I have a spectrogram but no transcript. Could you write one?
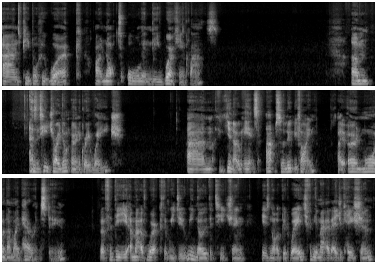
and people who work are not all in the working class. Um, as a teacher, I don't earn a great wage. Um, you know, it's absolutely fine. I earn more than my parents do, but for the amount of work that we do, we know that teaching is not a good wage. For the amount of education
